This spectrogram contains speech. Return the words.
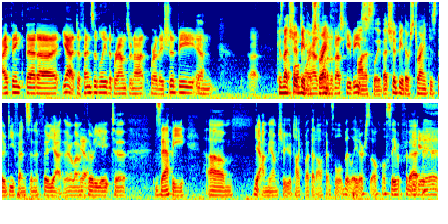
I think that uh, yeah, defensively the Browns are not where they should be, Yeah. and uh, Because that should be their strength. one of the best QBs. Honestly, that should be their strength is their defense. And if they're yeah they're allowing Yeah. 38 to Zappe, um, yeah, I mean I'm sure you'll talk about that offense a little bit later, so I'll save it for that. yeah,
